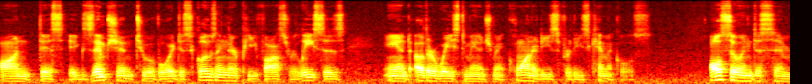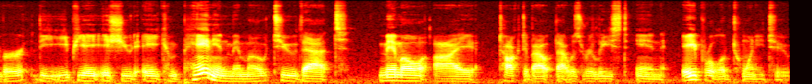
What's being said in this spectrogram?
on this exemption to avoid disclosing their PFAS releases and other waste management quantities for these chemicals. Also in December, the EPA issued a companion memo to that memo I talked about that was released in April of 22.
